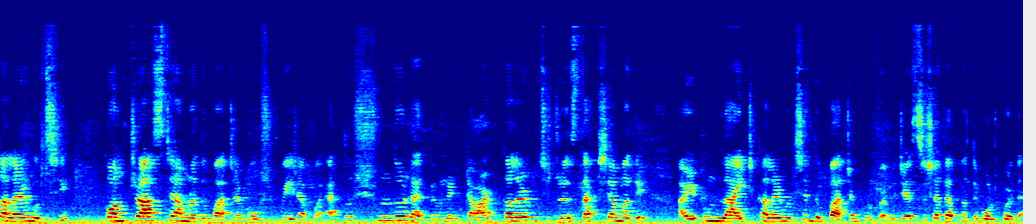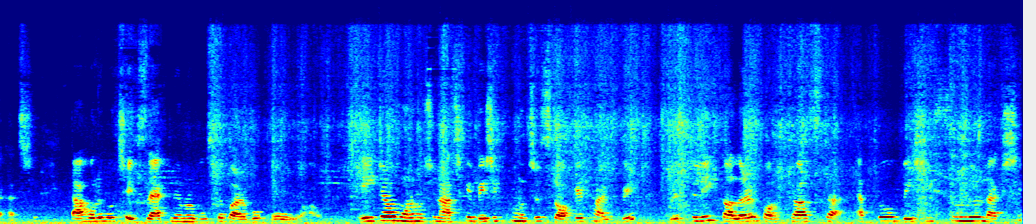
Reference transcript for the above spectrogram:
কালার হচ্ছে কন্ট্রাস্টে আমরা দুপাটার পোর্শন পেয়ে যাব। এত সুন্দর লাগবে মানে ডার্ক কালার হচ্ছে ড্রেস থাকছে আমাদের, আর এরকম লাইট কালার হচ্ছে দুপাটা করব আমি ড্রেসের সাথে আপনাদের হোল্ড করে দেখাচ্ছি। তাহলে হচ্ছে এক্স্যাক্টলি আমরা বুঝতে পারব ও ওয়াও এইটাও মনে হচ্ছে না আজকে বেশিক্ষণ হচ্ছে স্টকে থাকবে। লিটালি কালার কন্ট্রাস্টটা এত বেশি সুন্দর লাগছে।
